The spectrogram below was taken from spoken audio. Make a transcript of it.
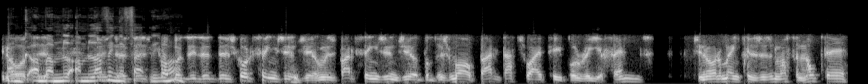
You know, I'm, I'm, I'm loving the fact that. There's good things in jail. There's bad things in jail, but there's more bad. That's why people reoffend. Do you know what I mean? Because there's nothing out there.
